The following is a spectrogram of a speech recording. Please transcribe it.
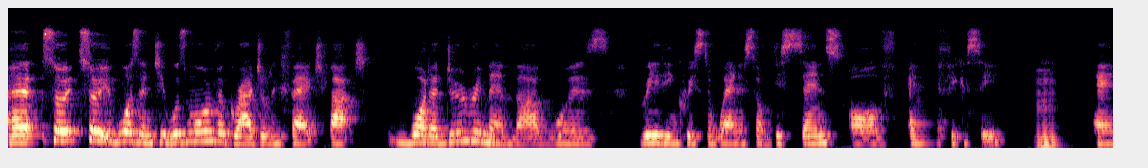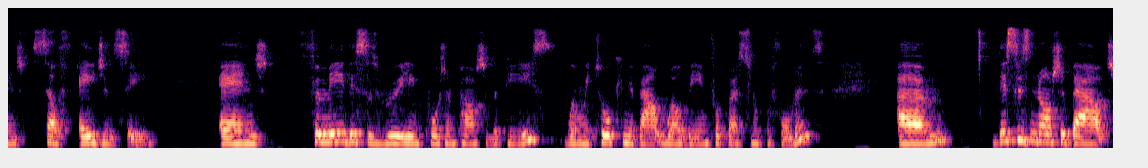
Uh, so, so it wasn't. It was more of a gradual effect. But what I do remember was really the increased awareness of this sense of efficacy mm. and self agency. And for me, this is a really important part of the piece when we're talking about well being for personal performance. Um, this is not about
